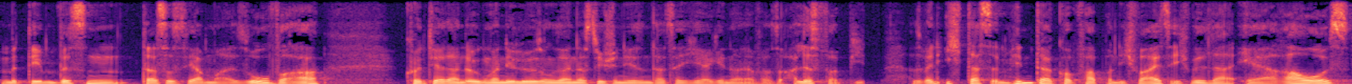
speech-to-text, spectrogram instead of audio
mit dem Wissen, dass es ja mal so war, könnte ja dann irgendwann die Lösung sein, dass die Chinesen tatsächlich hergehen und einfach so alles verbieten. Also wenn ich das im Hinterkopf habe und ich weiß, ich will da eher raus,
